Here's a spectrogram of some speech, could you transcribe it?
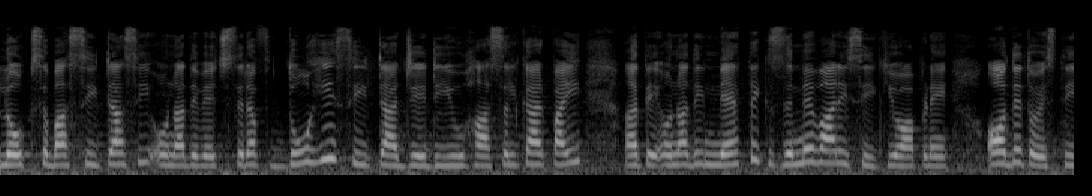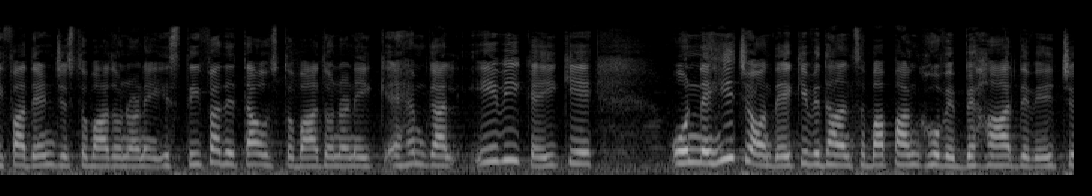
ਲੋਕ ਸਭਾ ਸੀਟਾਂ ਸੀ, ਉਹਨਾਂ ਦੇ ਵਿੱਚ ਸਿਰਫ ਦੋ ਹੀ ਸੀਟਾਂ ਜੇਡੀਯੂ ਹਾਸਲ ਕਰ ਪਾਈ ਅਤੇ ਉਹਨਾਂ ਦੀ ਨੈਤਿਕ ਜ਼ਿੰਮੇਵਾਰੀ ਸੀ ਕਿ ਉਹ ਆਪਣੇ ਅਹੁਦੇ ਤੋਂ ਇਸਤੀਫਾ ਦੇਣ। ਜਿਸ ਤੋਂ ਬਾਅਦ ਉਹਨਾਂ ਨੇ ਇਸਤੀਫਾ ਦਿੱਤਾ, ਉਸ ਤੋਂ ਬਾਅਦ ਉਹਨਾਂ ਨੇ ਇੱਕ ਅਹਿਮ ਗੱਲ ਇਹ ਵੀ ਕਹੀ ਕਿ ਉਹ ਨਹੀਂ ਚਾਹੁੰਦੇ ਕਿ ਵਿਧਾਨ ਸਭਾ ਭੰਗ ਹੋਵੇ ਬਿਹਾਰ ਦੇ ਵਿੱਚ।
